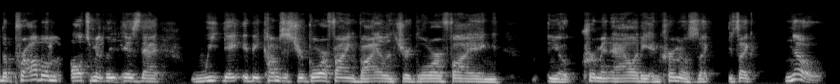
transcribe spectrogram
the problem ultimately is that we they, it becomes this you're glorifying violence, you're glorifying you know criminality and criminals. Like it's like no,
